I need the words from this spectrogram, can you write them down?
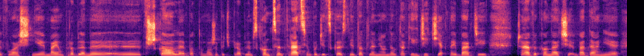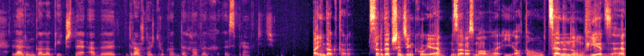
y, właśnie mają problemy y, w szkole, bo to może być problem z koncentracją, bo dziecko jest niedotlenione. U takich dzieci jak najbardziej trzeba wykonać badanie laryngologiczne, aby drożność dróg oddechowych sprawdzić. Pani doktor, Serdecznie dziękuję za rozmowę i o tą cenną wiedzę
